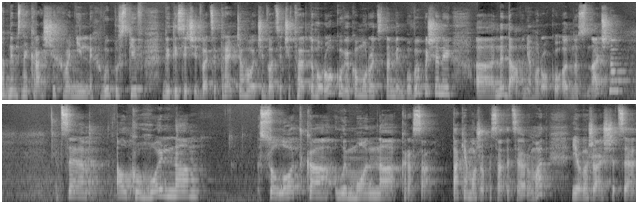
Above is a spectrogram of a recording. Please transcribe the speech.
Одним з найкращих ванільних випусків 2023 чи 2024 року, в якому році там він був випущений, е, недавнього року однозначно. Це алкогольна, солодка лимонна краса. Так я можу описати цей аромат. Я вважаю, що це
